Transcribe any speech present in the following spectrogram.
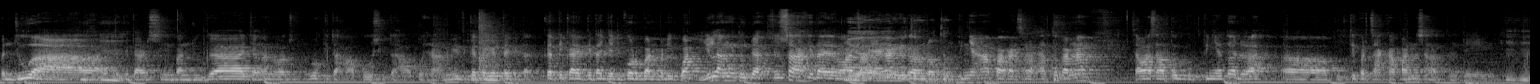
penjual. Itu kita harus simpan juga. Jangan wah kita hapus kita hapus. Nah ini ketika kita, kita ketika kita jadi korban penipuan hilang itu udah susah kita yang lacaknya Iya, kan iya, gitu. buktinya apa? Kan salah satu karena salah satu buktinya itu adalah uh, bukti percakapan itu sangat penting. Mhm.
